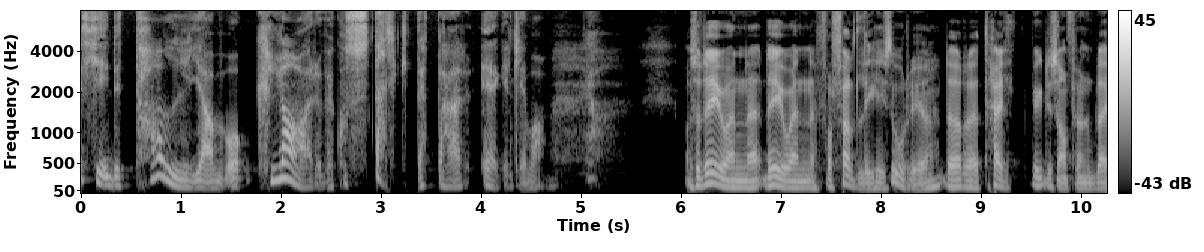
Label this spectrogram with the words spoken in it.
ikke i detaljer og klar over hvor sterkt dette her egentlig var. Ja. Altså det er, en, det, er jo en, forferdelig historie, der et helt bygdesamfunn ble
